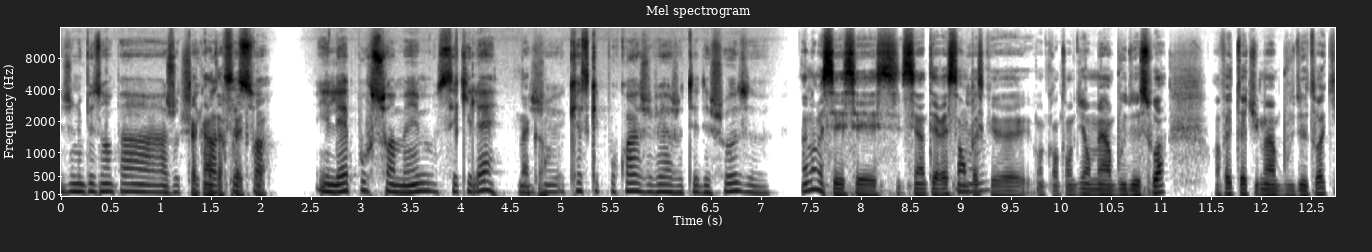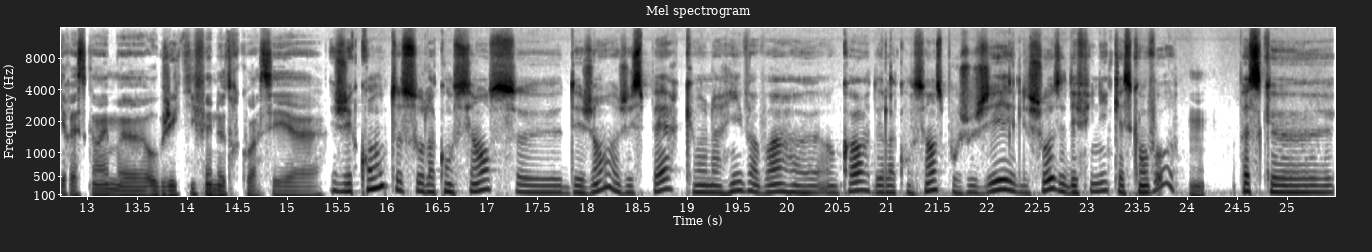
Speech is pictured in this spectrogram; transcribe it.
Je n'ai besoin pas ajouter Chacun quoi que ce soit. quoi. Il est pour soi-même ce qu'il est. D'accord. Qu'est-ce que, pourquoi je vais ajouter des choses euh, Non, non, mais c'est- c'est c'est- c'est intéressant Ouais. parce que quand- on dit on met un bout de soi, en fait, toi, tu mets un bout de toi qui reste quand même euh, objectif et neutre, quoi. C'est euh, Je compte sur la conscience euh, des gens. J'espère qu'on arrive à avoir encore de la conscience pour juger les choses et définir qu'est-ce qu'on veut. Mm. Parce que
